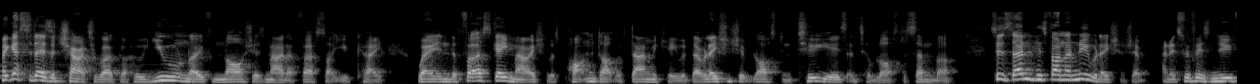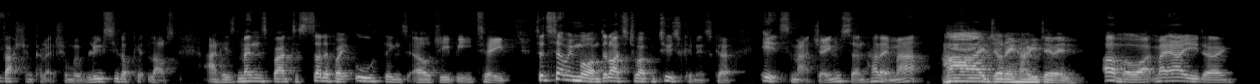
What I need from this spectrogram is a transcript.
My guest today is a charity worker who you will know from last year's Married at First Sight UK, where in the first gay marriage he was partnered up with Dan McKee, with their relationship lasting two years until last December. Since then, he's found a new relationship, and it's with his new fashion collection with Lucy Locket Loves and his men's brand to celebrate all things LGBT. So to tell me more, I'm delighted to welcome to Skuniska. It's Matt Jameson. Hello, Matt. Hi, Johnny. How are you doing? I'm all right, mate. How are you doing?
